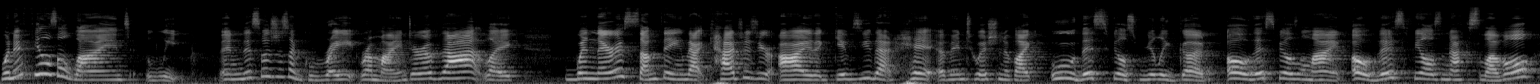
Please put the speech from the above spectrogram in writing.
when it feels aligned, leap. And this was just a great reminder of that. Like, when there is something that catches your eye that gives you that hit of intuition of like, ooh, this feels really good. Oh, this feels aligned. Oh, this feels next level.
